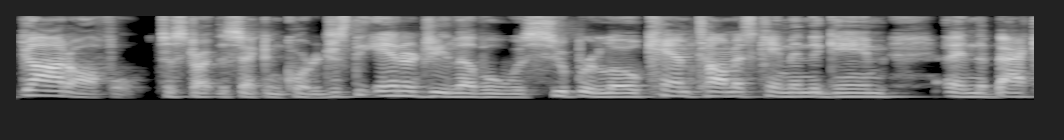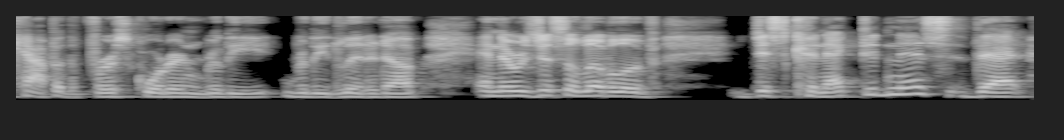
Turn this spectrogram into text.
god awful to start the second quarter. Just the energy level was super low. Cam Thomas came in the game in the back half of the first quarter and really, really lit it up. And there was just a level of disconnectedness that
